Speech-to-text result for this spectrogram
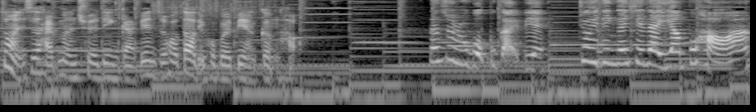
重点是还不能确定改变之后到底会不会变得更好。但是如果不改变，就一定跟现在一样不好啊？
